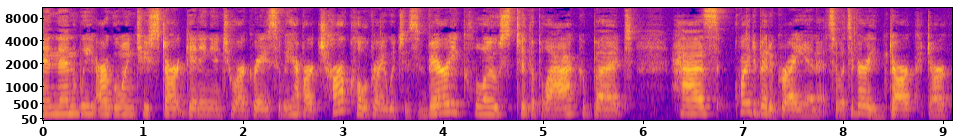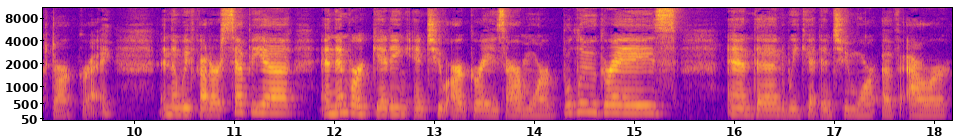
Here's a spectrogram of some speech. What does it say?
and then we are going to start getting into our gray. So we have our charcoal gray, which is very close to the black, but has quite a bit of gray in it. So it's a very dark, dark, dark gray. And then we've got our sepia, and then we're getting into our grays, our more blue grays, and then we get into more of our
